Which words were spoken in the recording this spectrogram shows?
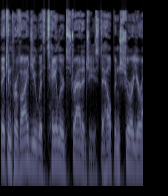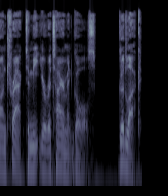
They can provide you with tailored strategies to help ensure you're on track to meet your retirement goals. Good luck.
